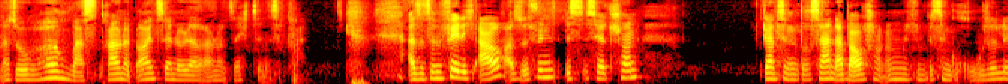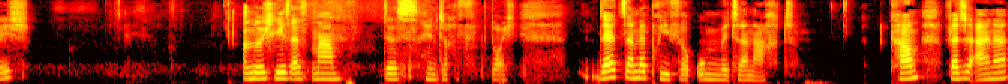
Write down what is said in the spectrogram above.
Also irgendwas. 319 oder 316 ist egal. Also das empfehle ich auch. Also ich finde, es ist jetzt schon ganz interessant, aber auch schon irgendwie so ein bisschen gruselig. Und ich lese erstmal das hintere durch. Seltsame Briefe um Mitternacht. Kaum flattert einer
